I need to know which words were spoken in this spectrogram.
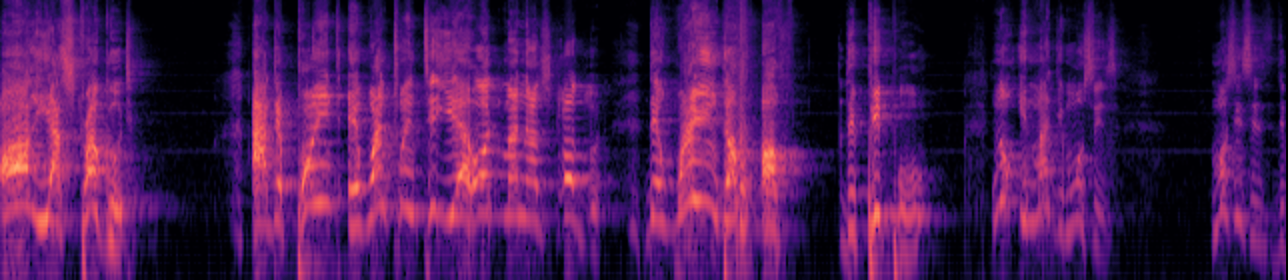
all he has struggled, at the point a 120 year old man has struggled, the wind up of the people. No, imagine Moses. Moses is the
